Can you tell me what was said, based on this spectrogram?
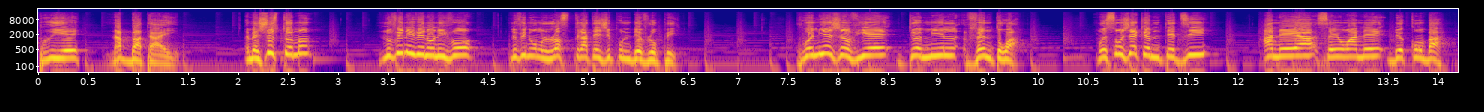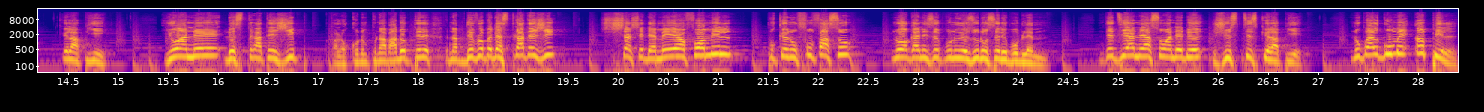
prions, nous bataille. Mais justement, nous venons au niveau, nous venons l'autre stratégie pour nous développer. 1er janvier 2023. Moi songe que me dit année c'est une année de combat que la pied. Une année de stratégie alors pour nous adopter, nous développer des stratégies, chercher des meilleures formules pour que nous fassions façon nous organiser pour nous résoudre ces problèmes. Des dit année sont année de justice que la pied. Nous allons gommer en pile.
